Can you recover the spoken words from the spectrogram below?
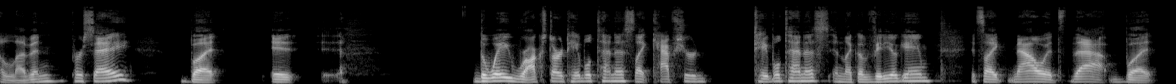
11 per se, but it, the way Rockstar table tennis like captured table tennis in like a video game, it's like now it's that, but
